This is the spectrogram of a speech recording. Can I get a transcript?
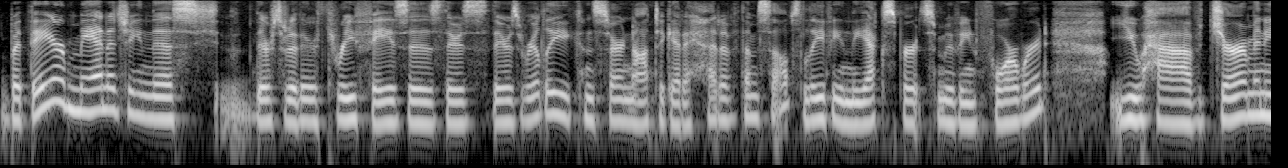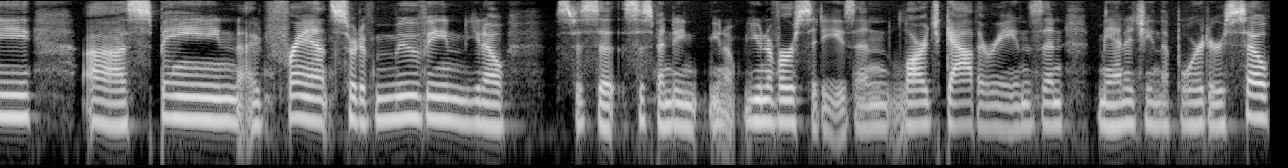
But they are managing this. There's sort of their three phases. There's there's really concern not to get ahead of themselves, leaving the experts moving forward. You have Germany, uh, Spain, France, sort of moving. You know suspending, you know, universities and large gatherings and managing the borders. So,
